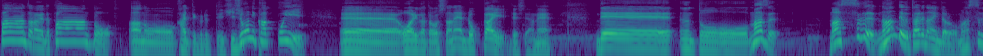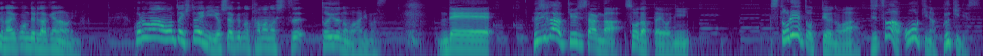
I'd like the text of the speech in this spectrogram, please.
パーンと投げてパーンと、あのー、帰ってくるっていう非常にかっこいい、えー、終わり方をしたね6回でしたよね。でうんとまずまっすぐなんで打たれないんだろう。まっすぐ投げ込んでるだけなのに。これは本当一重に吉田君の球の質というのもあります。で藤川球児さんがそうだったようにストレートっていうのは実は大きな武器です。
